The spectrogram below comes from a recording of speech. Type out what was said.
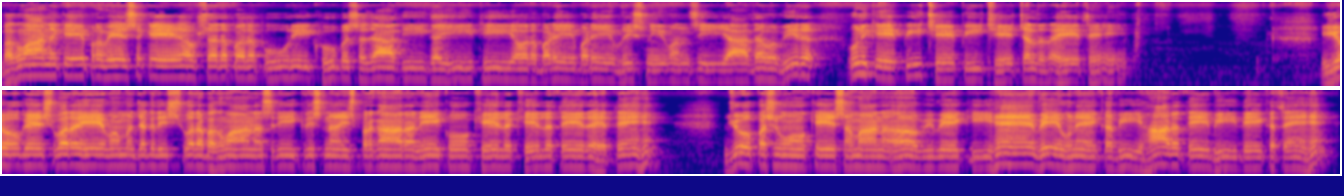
भगवान के प्रवेश के अवसर पर पूरी खूब सजा दी गई थी और बड़े बड़े वृष्णिवंशी यादव वीर उनके पीछे पीछे चल रहे थे। योगेश्वर एवं जगदीश्वर भगवान श्री कृष्ण इस प्रकार अनेकों खेल खेलते रहते हैं। जो पशुओं के समान अविवेकी हैं, वे उन्हें कभी हारते भी देखते हैं।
